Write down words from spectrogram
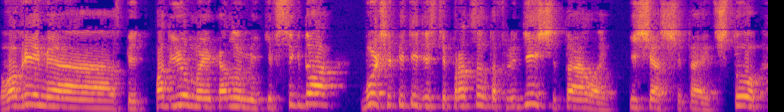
во время сказать, подъема экономики всегда больше 50% людей считало и сейчас считает, что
